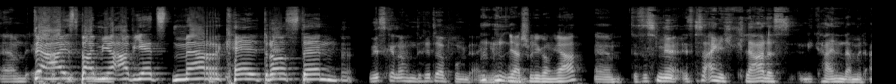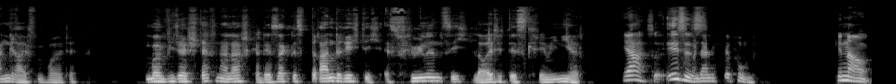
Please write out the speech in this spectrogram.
Und Der heißt bei mir ab jetzt Merkel Drosten. Mir ist gerade noch ein dritter Punkt eingefallen. ja, Entschuldigung, ja? ähm, das ist mir, es ist eigentlich klar, dass die keinen damit angreifen wollte. Aber wie der Steffen Halaschka, der sagt es brandrichtig. Es fühlen sich Leute diskriminiert. Ja, so ist Und es. da liegt der Punkt. Genau.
